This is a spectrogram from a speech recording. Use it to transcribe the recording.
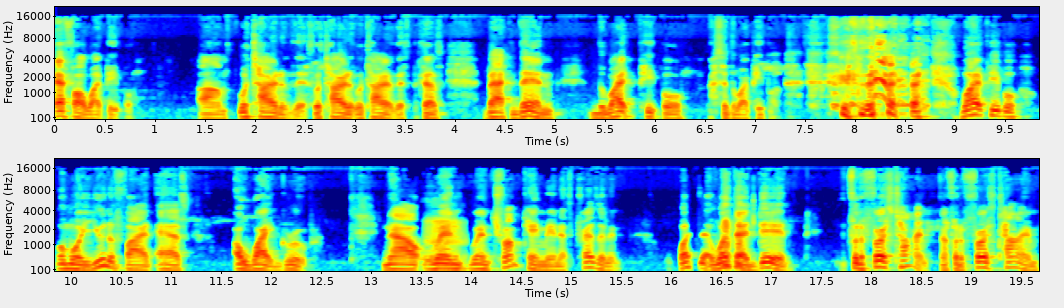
f all white people. Um, we're tired of this. We're tired. Of, we're tired of this because back then the white people. I said the white people. white people were more unified as a white group. Now, mm. when when Trump came in as president, what that what that did for the first time, now for the first time,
